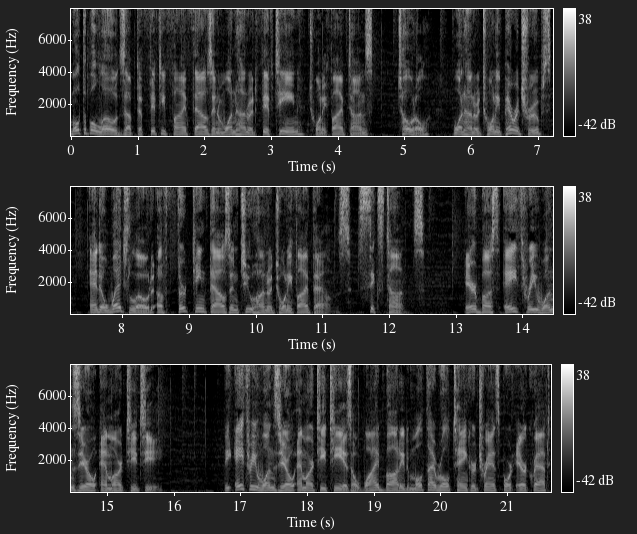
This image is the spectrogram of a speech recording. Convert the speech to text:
Multiple loads up to 55,115, 25 tons, total, 120 paratroops, and a wedge load of 13,225 pounds, 6 tons. Airbus A310 MRTT. The A310 MRTT is a wide-bodied multi-role tanker transport aircraft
